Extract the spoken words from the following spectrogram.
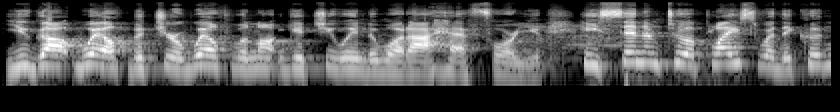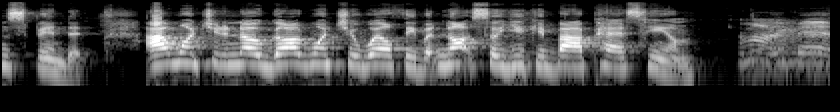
you got wealth, but your wealth will not get you into what I have for you. He sent them to a place where they couldn't spend it. I want you to know God wants you wealthy, but not so you can bypass him. Amen.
